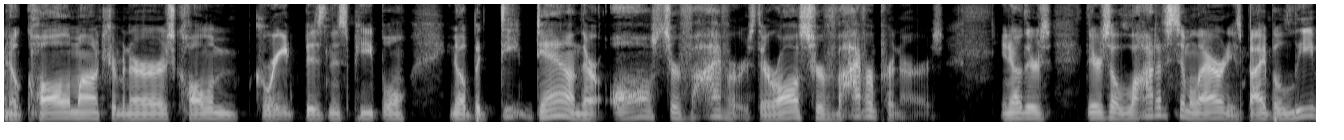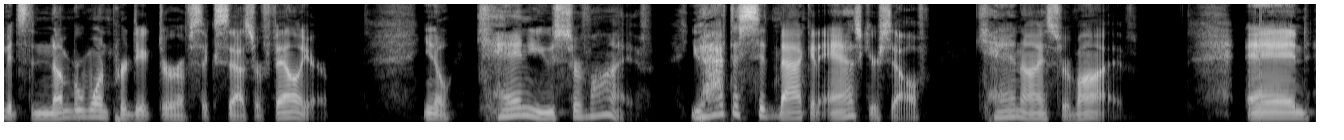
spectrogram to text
you know, call them entrepreneurs, call them great business people, you know, but deep down, they're all survivors. They're all survivorpreneurs. You know, there's there's a lot of similarities, but I believe it's the number one predictor of success or failure. You know, can you survive? You have to sit back and ask yourself, can I survive? And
